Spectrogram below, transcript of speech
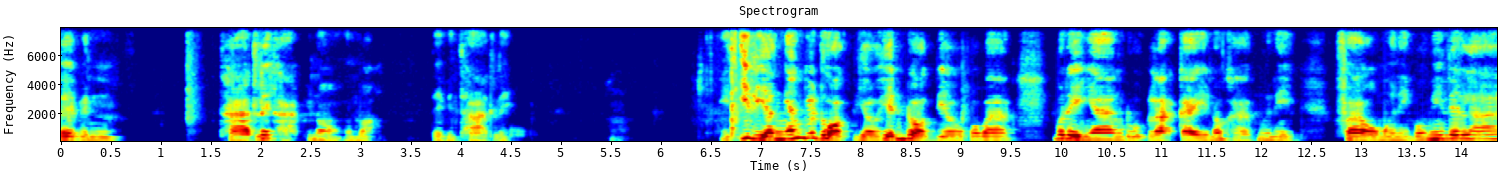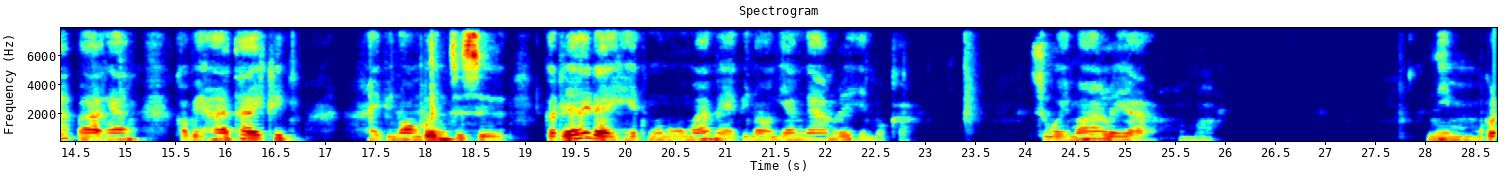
ได้เป็นถาดเลยค่ะ พี่น้องเห็นบ่ได้เป็นถาดเลยอีเหลียงยังอยู่ดอกเดียวเห็นดอกเดียว เพราะว่าบ่ได้ย่างดุละไก่เนาะค่ะมื้อนี้เฝ้ามื้อนี้บ่มีเวลาป้าย่างเขาไปหาถ่ายคลิป ให้พี่น้องเบิ่งซื่อๆก็เลยได้เฮ็ดหูหนูมาแม่พี่น้องย่างงามเลยเห็นบ่ค่ะ สวยมากเลยอะเห็นบ่ นิ่มก็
